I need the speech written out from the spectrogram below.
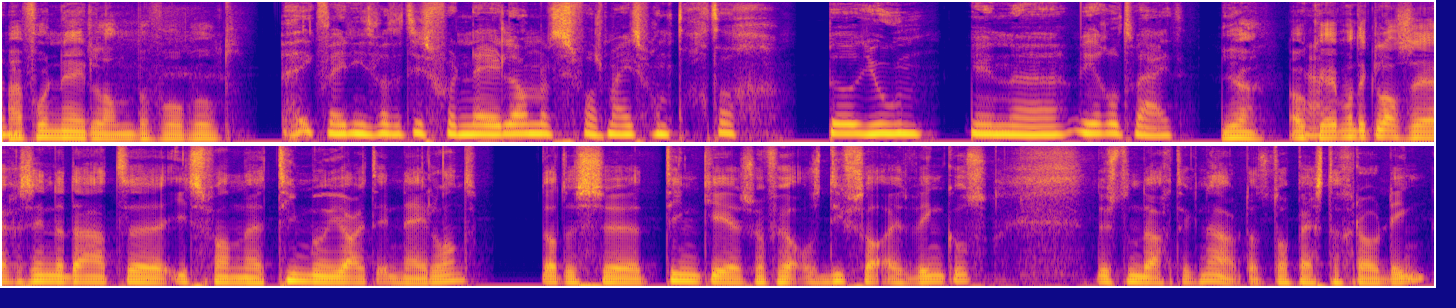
maar voor Nederland bijvoorbeeld? Ik weet niet wat het is voor Nederland, maar het is volgens mij iets van 80 biljoen in, uh, wereldwijd. Ja, oké. Okay, ja. Want ik las ergens inderdaad iets van 10 miljard in Nederland. Dat is uh, tien keer zoveel als diefstal uit winkels. Dus toen dacht ik, nou, dat is toch best een groot ding.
